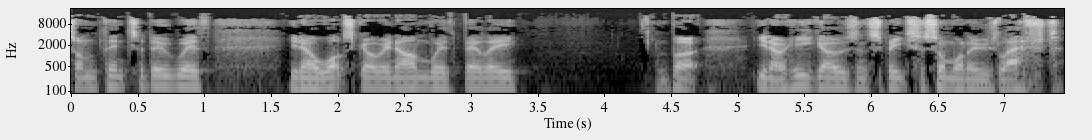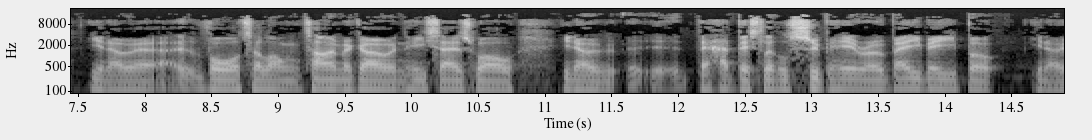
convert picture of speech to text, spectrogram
something to do with, you know, what's going on with Billy. But you know, he goes and speaks to someone who's left, you know, uh, Vought a long time ago, and he says, well, you know, they had this little superhero baby, but you know,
